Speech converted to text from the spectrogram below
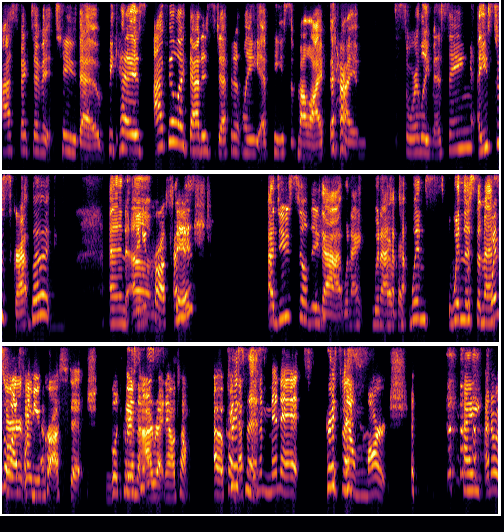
aspect of it too, though, because I feel like that is definitely a piece of my life that I am sorely missing. I used to scrapbook and um, you cross stitched. I do still do that when I when I okay. have time. When when the semester. When's the last time you cross stitch? Look me in the eye right now. Tom. Okay, Christmas. that's in a minute. Christmas. It's now March. I, I know.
